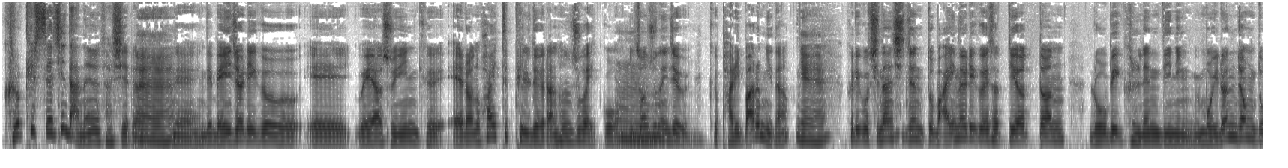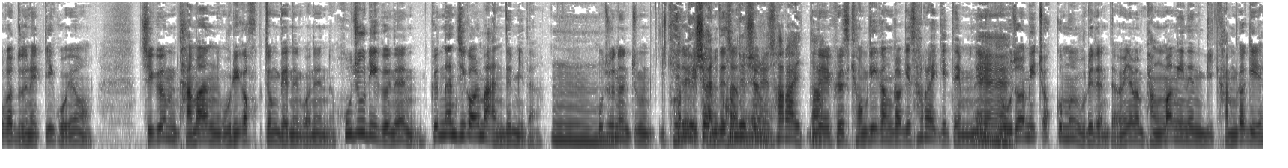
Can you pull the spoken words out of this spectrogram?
그렇게 세진 않아요, 사실은. 네. 네. 근데 메이저리그의 외야수인 그 에런 화이트필드라는 선수가 있고 음. 이 선수는 이제 그 발이 빠릅니다. 예. 그리고 지난 시즌 또 마이너리그에서 뛰었던 로비 글렌디닝 뭐 이런 정도가 눈에 띄고요. 지금 다만 우리가 걱정되는 거는 호주 리그는 끝난 지가 얼마 안 됩니다. 음. 호주는 좀 계절이 컨디션, 반대잖아요. 컨디션이 살아 있다. 네, 그래서 경기 감각이 살아 있기 때문에 예. 요 점이 조금은 우려된다. 왜냐하면 방망이는 이 감각이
